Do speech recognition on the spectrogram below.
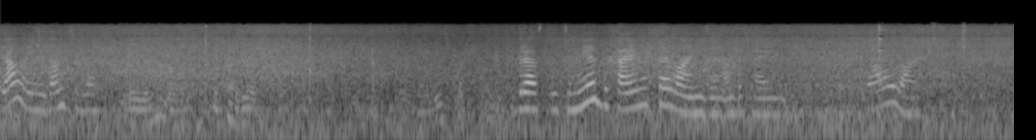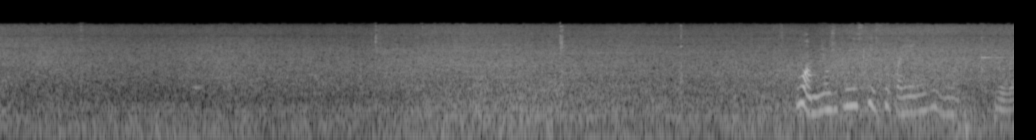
Взяла и не дам тебе. Да не. Здравствуйте, мы отдыхаем в Таиланде. Отдыхаем. Таиланд. О, мне уже принесли суп, а я не видела. Да.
